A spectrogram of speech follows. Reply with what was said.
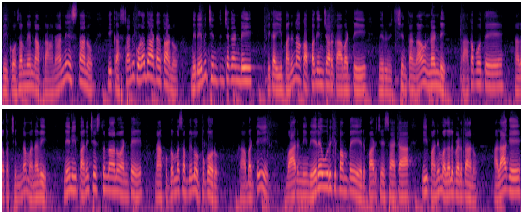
మీకోసం నేను నా ప్రాణాన్ని ఇస్తాను ఈ కష్టాన్ని కూడా దాటుతాను. మీరేమి చింతించకండి. ఇక ఈ పని నాకు అప్పగించారు కాబట్టి మీరు నిశ్చింతంగా ఉండండి. కాకపోతే నాదొక చిన్న మనవి. నేను ఈ పని చేస్తున్నాను అంటే నా కుటుంబ సభ్యులు ఒప్పుకోరు. కాబట్టి వారిని వేరే ఊరికి పంపే ఏర్పాటు చేశాక ఈ పని మొదలు పెడతాను. అలాగే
